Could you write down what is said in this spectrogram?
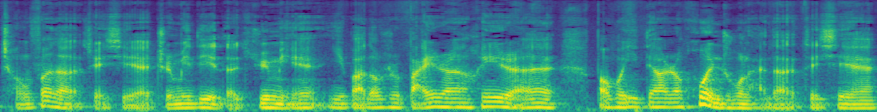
成分的这些殖民地的居民，一般都是白人、黑人，包括印第安人混出来的这些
